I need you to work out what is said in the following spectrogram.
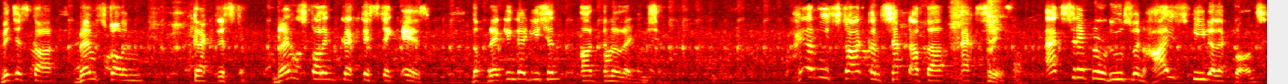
which is called Bremsstrahlung characteristic. Bremsstrahlung characteristic is the braking radiation or general radiation. Here we start concept of the X-ray. X-ray produced when high-speed electrons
